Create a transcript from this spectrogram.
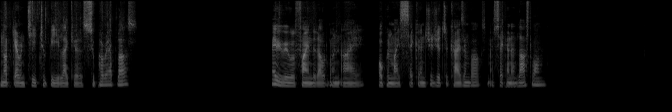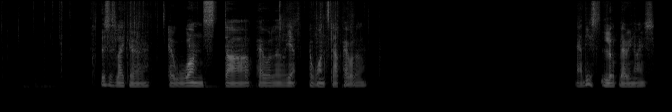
not guaranteed to be like a super rare plus. Maybe we will find it out when I open my second Jujutsu Kaisen box, my second and last one. This is like a a one star parallel. Yeah, a one star parallel. Yeah, these look very nice.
